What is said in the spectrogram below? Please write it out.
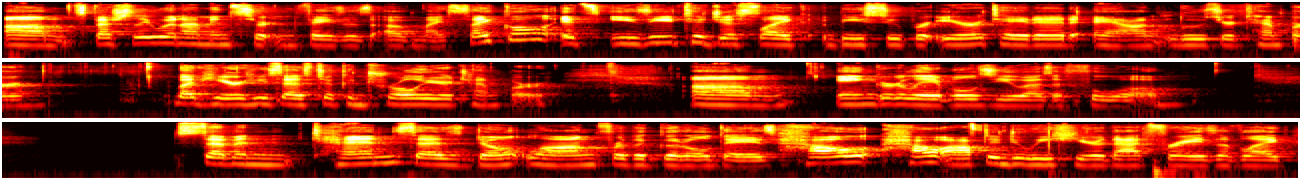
Um, especially when I'm in certain phases of my cycle, it's easy to just like be super irritated and lose your temper. But here he says to control your temper. Um, anger labels you as a fool. 710 says don't long for the good old days. How how often do we hear that phrase of like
